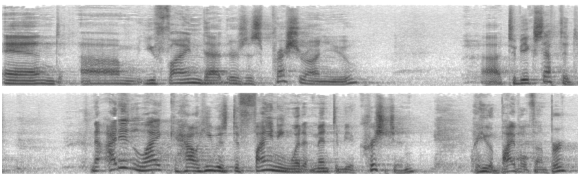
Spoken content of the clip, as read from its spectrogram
and um, you find that there's this pressure on you uh, to be accepted. Now, I didn't like how he was defining what it meant to be a Christian. Are you a Bible thumper?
